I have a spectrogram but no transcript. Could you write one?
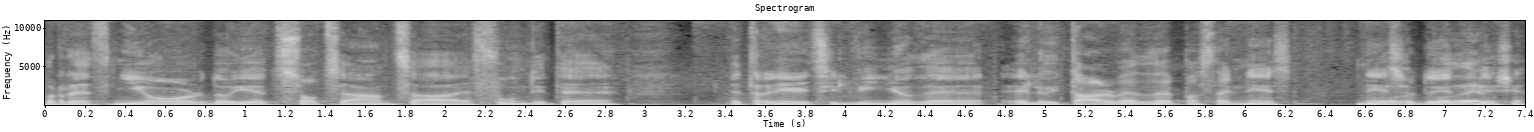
për rreth 1 orë do jetë sot seanca e fundit e e trajnerit Silvinho dhe e lojtarëve dhe pastaj nes nesër po, do jetë ndeshja.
